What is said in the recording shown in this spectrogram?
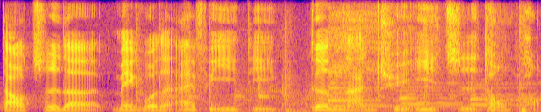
导致了美国的 FED 更难去抑制通膨。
